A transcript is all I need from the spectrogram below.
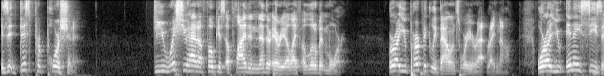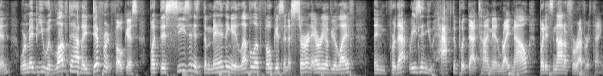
Is it disproportionate? Do you wish you had a focus applied in another area of life a little bit more? Or are you perfectly balanced where you're at right now? Or are you in a season where maybe you would love to have a different focus, but this season is demanding a level of focus in a certain area of your life? And for that reason, you have to put that time in right now, but it's not a forever thing.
